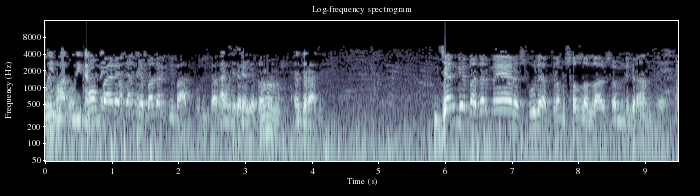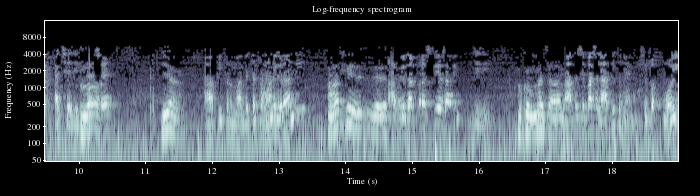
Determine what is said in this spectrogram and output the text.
وہی بات پوری کر جنگ بدر کی بات پوری کر۔ اچھا بدر۔ کی۔ ادھر آ جائیں۔ جنگ بدر میں رسول اکرم صلی اللہ علیہ وسلم نگران تھے۔ اچھا جی۔ جی ہاں۔ آپ ہی فرما بہتر فرما۔ نگران نہیں؟ آپ کی سرپرستی ہے ساری؟ جی جی۔ حکومت آپ آپ سپا سلاد بھی تو ہے نا؟ وہی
